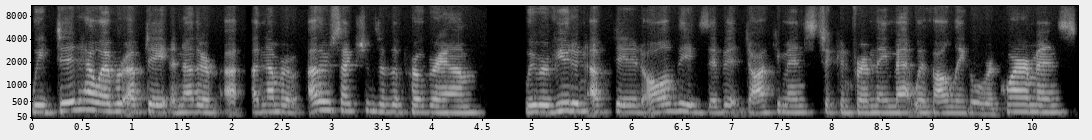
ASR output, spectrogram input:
We did, however, update another, a, a number of other sections of the program. We reviewed and updated all of the exhibit documents to confirm they met with all legal requirements.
